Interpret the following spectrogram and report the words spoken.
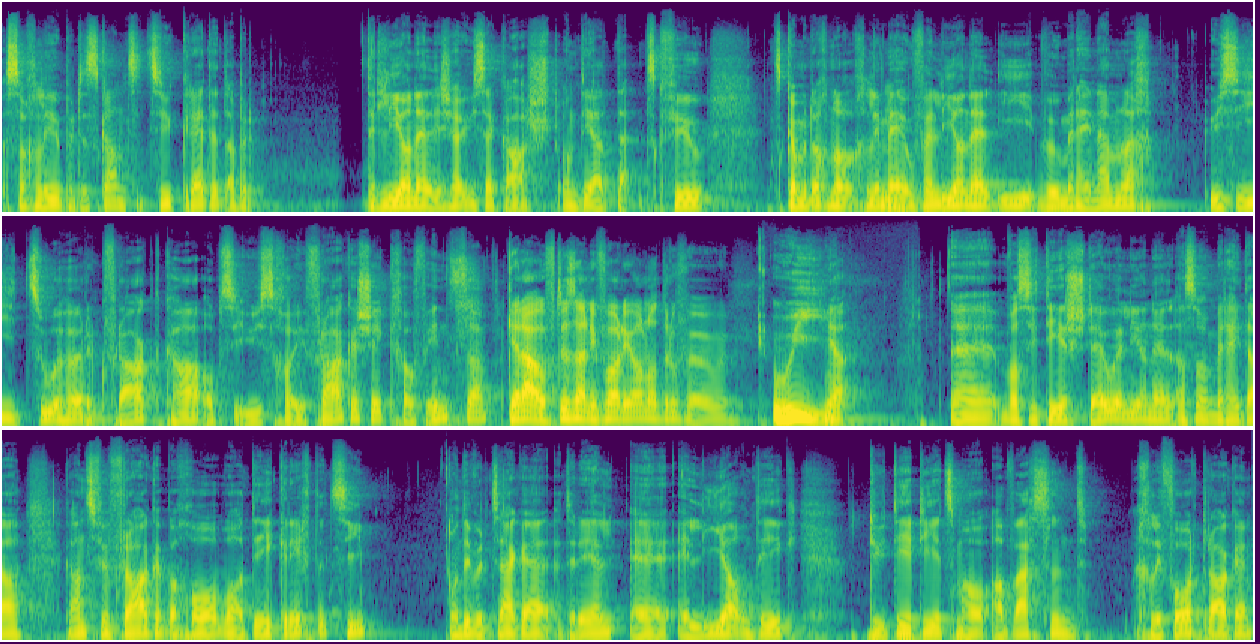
so ein bisschen über das ganze Zeug geredet, aber der Lionel ist ja unser Gast und ich habe das Gefühl, jetzt gehen wir doch noch ein bisschen mehr auf den Lionel ein, weil wir haben nämlich unsere Zuhörer gefragt, gehabt, ob sie uns können Fragen schicken auf Insta. Genau, auf das habe ich vorhin auch noch drauf wollen. Ui. Ja. Äh, was sie dir stellen, Lionel, also wir haben da ganz viele Fragen bekommen, die an dich gerichtet sind. Und ich würde sagen, der El äh, Elia und ich tun dir die jetzt mal abwechselnd ein bisschen vortragen.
